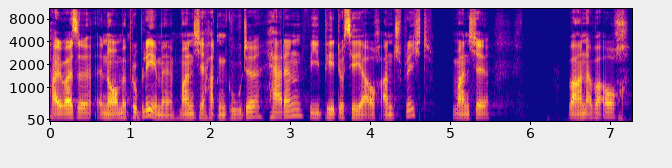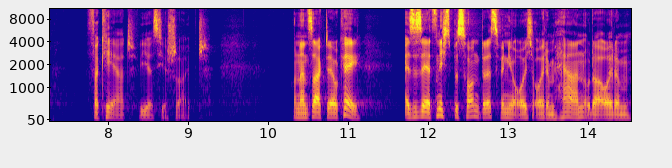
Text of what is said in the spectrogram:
teilweise enorme Probleme. Manche hatten gute Herren, wie Petrus hier ja auch anspricht. Manche waren aber auch verkehrt, wie er es hier schreibt. Und dann sagt er, okay, es ist ja jetzt nichts Besonderes, wenn ihr euch eurem Herrn oder eurem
